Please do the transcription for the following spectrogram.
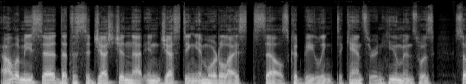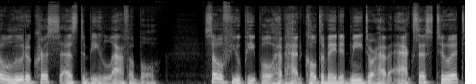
Almy said that the suggestion that ingesting immortalized cells could be linked to cancer in humans was so ludicrous as to be laughable. So few people have had cultivated meat or have access to it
